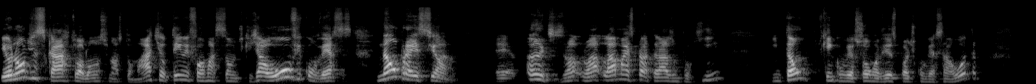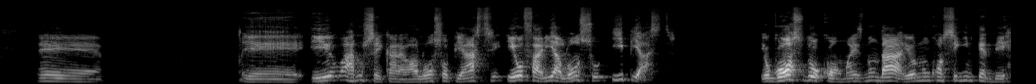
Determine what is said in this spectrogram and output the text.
Eu não descarto o Alonso no Aston Martin. Eu tenho informação de que já houve conversas, não para esse ano, é, antes, lá, lá mais para trás um pouquinho. Então, quem conversou uma vez pode conversar outra. É, é, eu, ah, não sei, cara, Alonso ou Piastre, eu faria Alonso e Piastre. Eu gosto do Ocon, mas não dá, eu não consigo entender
